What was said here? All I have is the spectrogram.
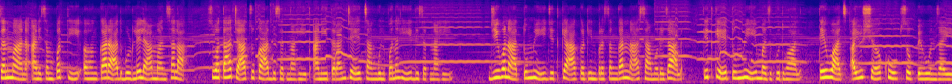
सन्मान आणि संपत्ती अहंकारात बुडलेल्या माणसाला स्वतःच्या चुका दिसत नाहीत आणि इतरांचे चांगुलपणही दिसत नाही. जीवनात तुम्ही जितक्या कठीण प्रसंगांना सामोरे जाल तितके तुम्ही मजबूत व्हाल. तेव्हाच आयुष्य खूप सोपे होऊन जाईल.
